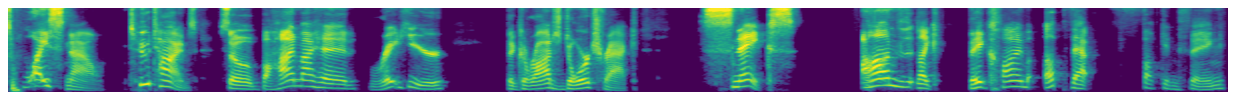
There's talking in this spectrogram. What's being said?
twice now, two times. So behind my head, right here, the garage door track, snakes on the, like they climb up that fucking thing.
